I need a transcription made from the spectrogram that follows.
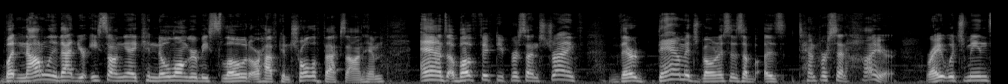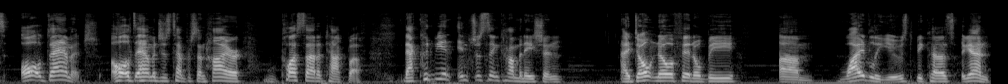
But not only that your Yi Seong-gye can no longer be slowed or have control effects on him and above 50 percent strength their damage bonus is, is 10 percent higher right? Which means all damage. All damage is 10 percent higher plus that attack buff. That could be an interesting combination. I don't know if it'll be um widely used because again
